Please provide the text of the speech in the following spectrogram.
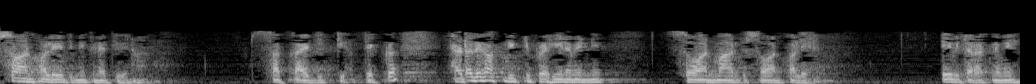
සෝවාන් ඵලයේදී මේක නැති වෙනවා. සක්කාය දිට්ඨියත් එක්ක 62ක් දික්ටි ප්‍රහීන වෙන්නේ සෝවන් මාර්ග සෝවන් ඵලය. ඒ විතරක් නෙමෙයි.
